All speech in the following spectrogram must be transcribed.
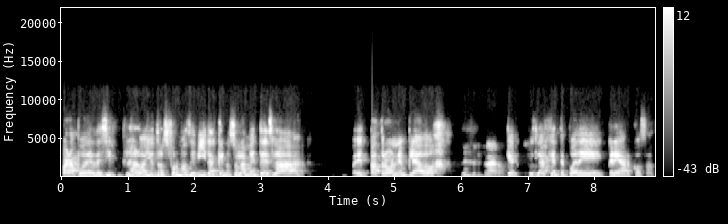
para poder decir, claro, hay otras formas de vida que no solamente es la el patrón empleado, claro. que pues la gente puede crear cosas.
